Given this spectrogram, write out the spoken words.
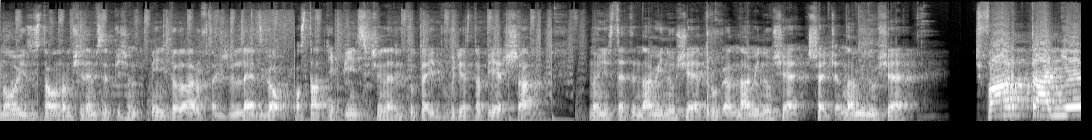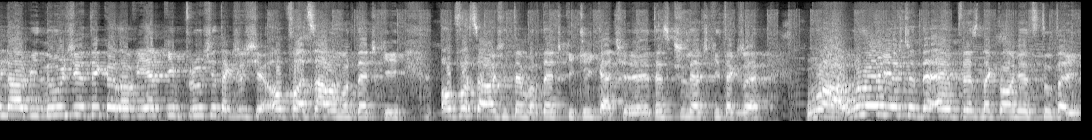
no i zostało nam 755 dolarów, także let's go. Ostatnie 5 skrzyneczek tutaj, 21. No niestety na minusie, druga na minusie, trzecia na minusie. Czwarta nie na minusie, tylko na wielkim plusie, także się opłacało mordeczki. Opłacało się te mordeczki klikać, e, te skrzyneczki, także wow, no i jeszcze The Empress na koniec tutaj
